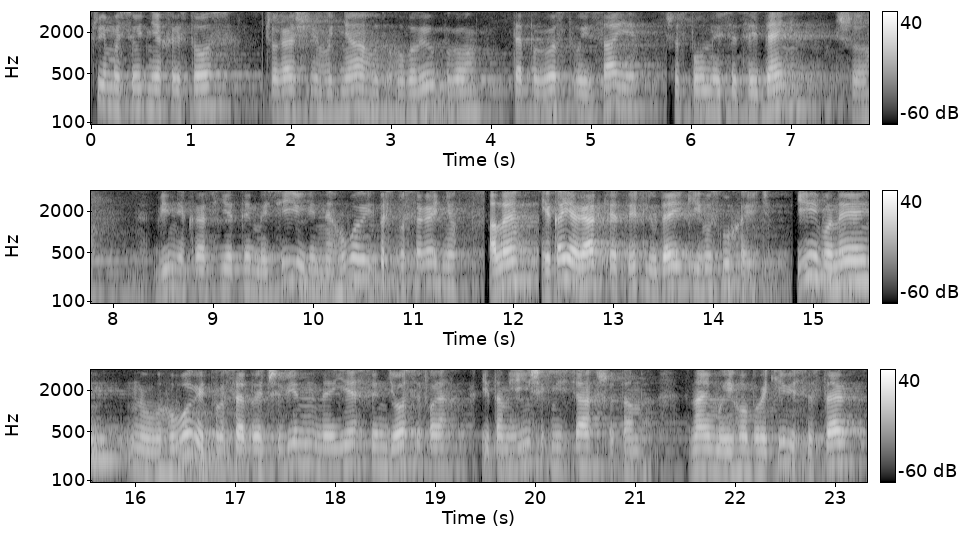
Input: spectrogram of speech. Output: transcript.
Чуємо сьогодні Христос вчорашнього дня говорив про те пророцтво Ісаї, що сповнився цей день, що він якраз є тим месією, він не говорить безпосередньо. Але яка є реакція тих людей, які його слухають? І вони ну, говорять про себе, чи він не є син Йосифа, і там є інших місцях, що там знаємо його братів і сестер,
